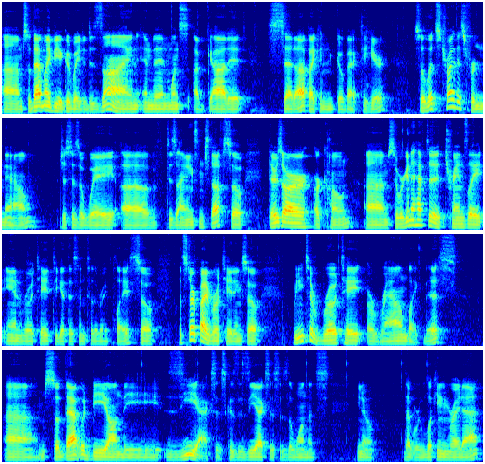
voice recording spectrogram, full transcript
Um, so that might be a good way to design. And then once I've got it set up, I can go back to here. So let's try this for now, just as a way of designing some stuff. So there's our, our cone. Um, so we're gonna have to translate and rotate to get this into the right place. So let's start by rotating. So we need to rotate around like this. Um, so that would be on the z-axis because the z-axis is the one that's, you know, that we're looking right at.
